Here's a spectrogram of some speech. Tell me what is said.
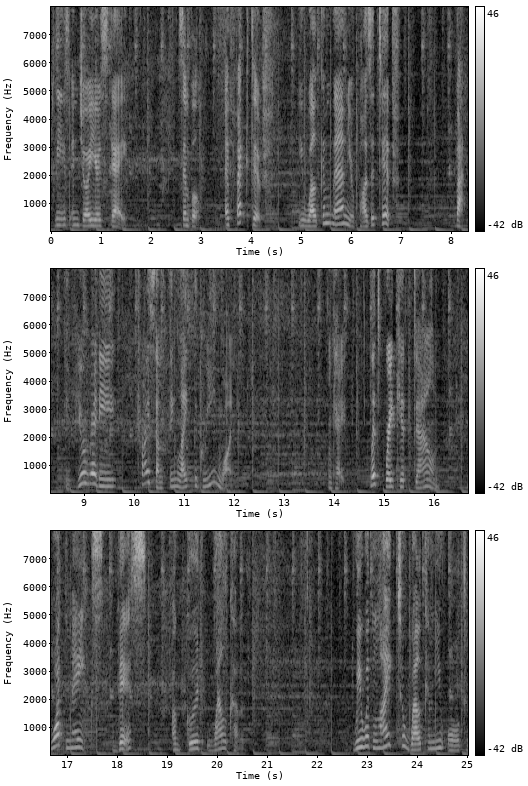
Please enjoy your stay. Simple. Effective. You welcome them, you're positive. But if you're ready, try something like the green one. Okay, let's break it down. What makes this a good welcome? We would like to welcome you all to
